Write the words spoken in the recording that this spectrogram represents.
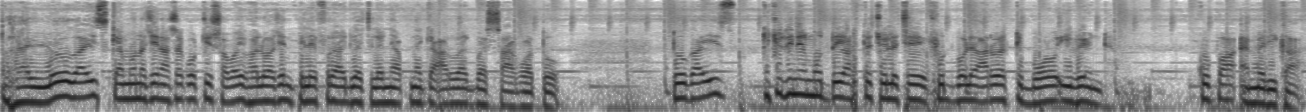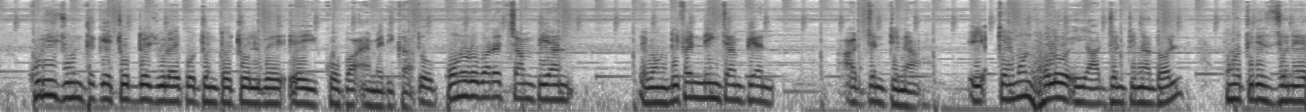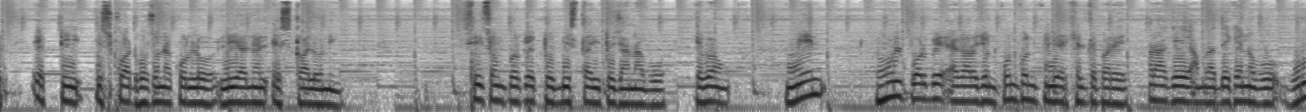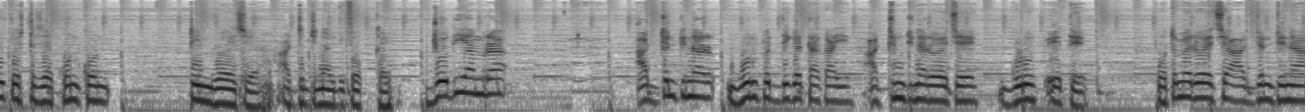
তো hello guys কেমন আছেন? আশা করছি সবাই ভালো আছেন। প্লে ফর আইডিয়া চ্যানেলে আপনাকে আরও একবার স্বাগত। তো গাইস কিছুদিনের মধ্যেই আসতে চলেছে ফুটবলে আরও একটি বড় ইভেন্ট কোপা আমেরিকা কুড়ি জুন থেকে চোদ্দই জুলাই পর্যন্ত চলবে এই কোপা আমেরিকা তো পনেরো বারের চ্যাম্পিয়ন এবং ডিফেন্ডিং চ্যাম্পিয়ন আর্জেন্টিনা। এই কেমন হলো এই আর্জেন্টিনা দল? উনত্রিশ জনের একটি স্কোয়াড ঘোষণা করল লিওনেল এসকালোনি সেই সম্পর্কে একটু বিস্তারিত জানাব। এবং মেন মূল পর্বে এগারো জন কোন কোন প্লেয়ার খেলতে পারে, তার আগে আমরা দেখে নেব গ্রুপ স্টেজে কোন কোন টিম রয়েছে আর্জেন্টিনার বিপক্ষে। যদি আমরা আর্জেন্টিনার গ্রুপের দিকে তাকাই, আর্জেন্টিনা রয়েছে গ্রুপ এতে প্রথমে রয়েছে আর্জেন্টিনা,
